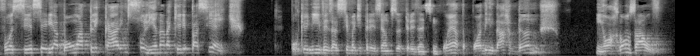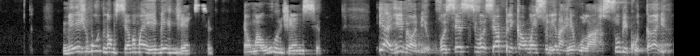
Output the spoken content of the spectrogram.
você seria bom aplicar insulina naquele paciente. Porque níveis acima de 300 a 350 podem dar danos em órgãos-alvo. Mesmo não sendo uma emergência, é uma urgência. E aí, meu amigo, você, se você aplicar uma insulina regular subcutânea,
